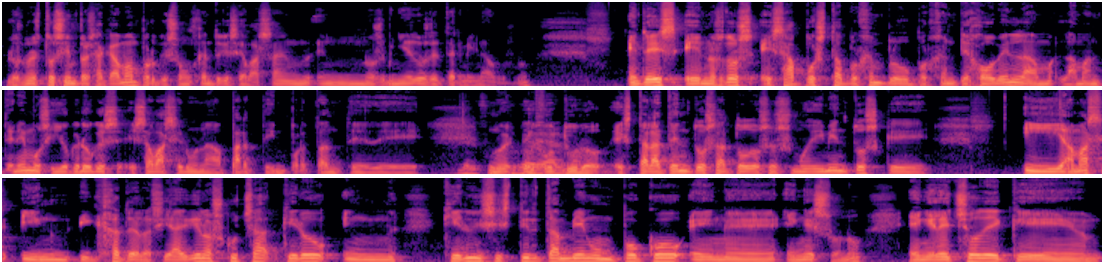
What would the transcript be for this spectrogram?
Los nuestros siempre se acaban porque son gente que se basa en, unos viñedos determinados. Entonces, eh, nosotros esa apuesta, por ejemplo, por gente joven la, mantenemos y yo creo que esa va a ser una parte importante de, del futuro. Estar atentos a todos esos movimientos que... Y además, fíjate, si alguien lo escucha, quiero, quiero insistir también un poco en, eh, en eso, ¿no? en el hecho de que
